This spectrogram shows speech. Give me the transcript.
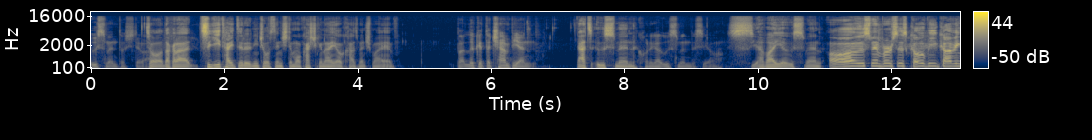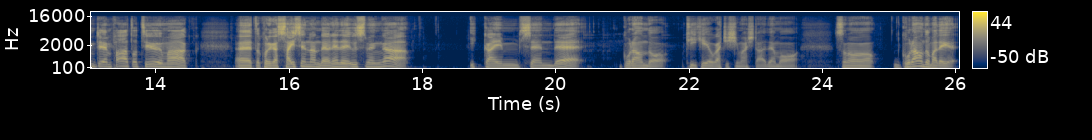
ウースメンとしては。そう、だから次タイトルに挑戦してもおかしくないよ、カズメチマエブ。But look at the champion. That's Usman. これがウースメンですよ。やばいよ、Usman. Oh, Usman vs. Kobe Covington Part 2. まあ、えっ、と、これが再戦なんだよね。で、Usman が1回戦で5ラウンド TKO 勝ちしました。でも、その5ラウンドまで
